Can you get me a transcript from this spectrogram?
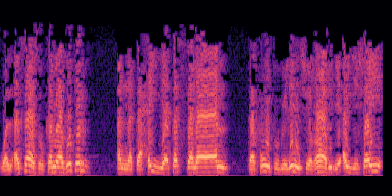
والأساس كما ذكر أن تحية السلام تفوت بالانشغال بأي شيء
